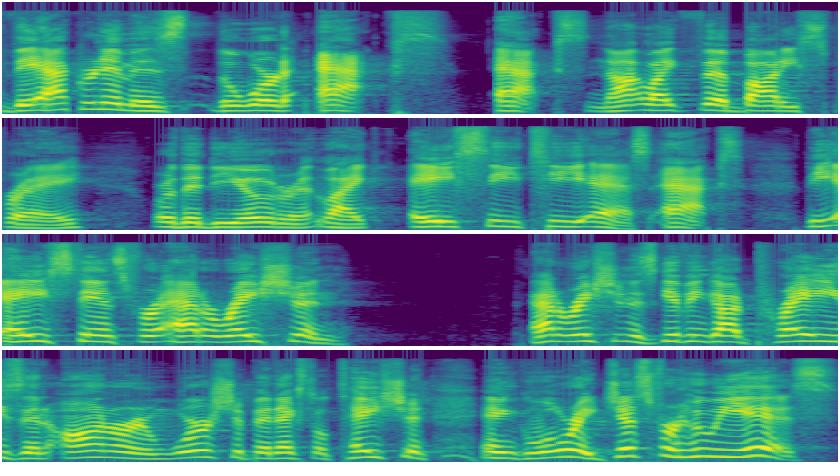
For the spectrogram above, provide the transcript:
the acronym is the word ACTS. ACTS, not like the body spray or the deodorant, like A C T S, ACTS. The A stands for adoration. Adoration is giving God praise and honor and worship and exaltation and glory just for who He is.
